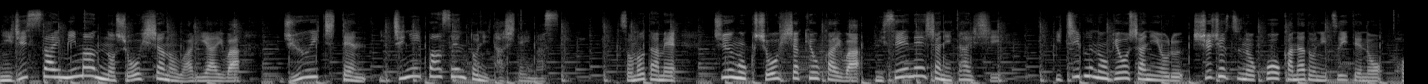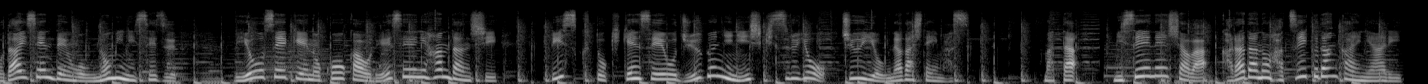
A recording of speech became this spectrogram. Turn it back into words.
20歳未満の消費者の割合は11.12%に達しています。そのため中国消費者協会は未成年者に対し一部の業者による手術の効果などについての古代宣伝を鵜呑みにせず美容整形の効果を冷静に判断しリスクと危険性を十分に認識するよう注意を促しています。また未成年者は体の発育段階にあり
